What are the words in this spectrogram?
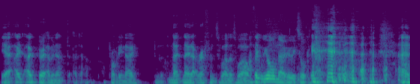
Yeah, I, I agree. I mean, I, I, I probably know, know, know that reference well as well. I but, think we all know who we're talking about. uh,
